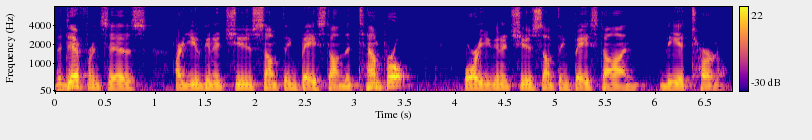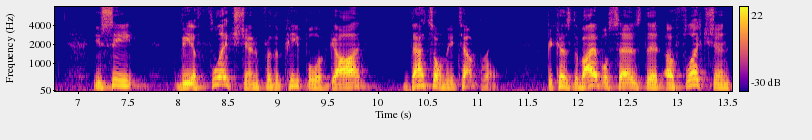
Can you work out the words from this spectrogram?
the difference is are you going to choose something based on the temporal or are you going to choose something based on the eternal? You see, the affliction for the people of God, that's only temporal. Because the Bible says that affliction,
